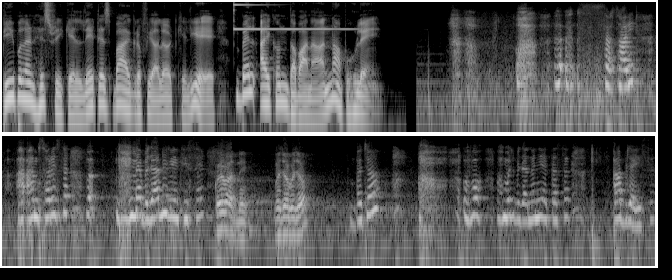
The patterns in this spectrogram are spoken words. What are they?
पीपल एंड हिस्ट्री के लेटेस्ट बायोग्राफी अलर्ट के लिए बेल आइकन दबाना ना भूलें। Sir sorry I am sorry sir मैं बजा नहीं रही थी सर कोई बात नहीं। बजाओ बजाओ। बजा वो मुझे बजाना नहीं आता सर आप बजाइए सर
